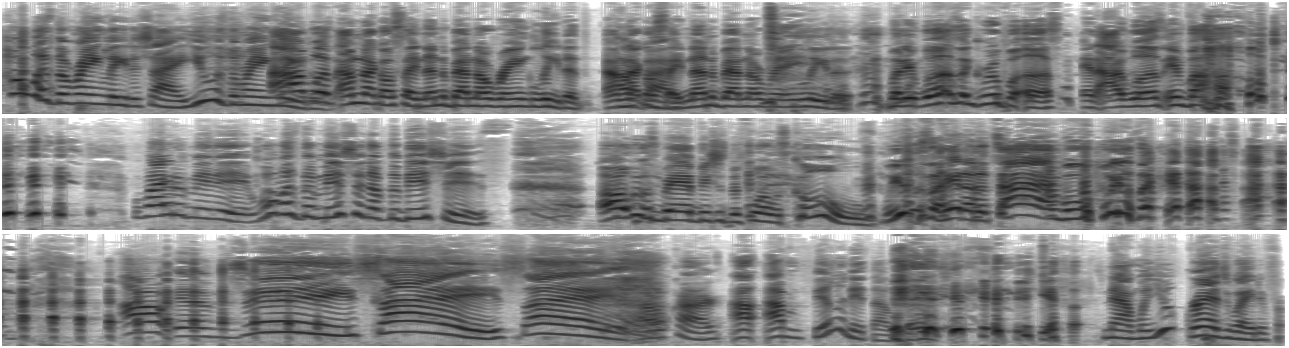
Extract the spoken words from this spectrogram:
Who was the ringleader, Shay? You was the ringleader. I was. I'm not gonna say nothing about no ringleader. I'm not gonna say nothing about no ringleader. but it was a group of us, and I was involved. Wait a minute. What was the mission of the bitches? oh, we was bad bitches before it was cool. We was ahead of the time, boo. We was ahead of time. OMG. Shay. Shay. Okay. I, I'm feeling it though. yeah. now, when you graduated from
